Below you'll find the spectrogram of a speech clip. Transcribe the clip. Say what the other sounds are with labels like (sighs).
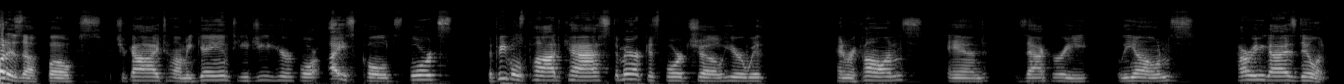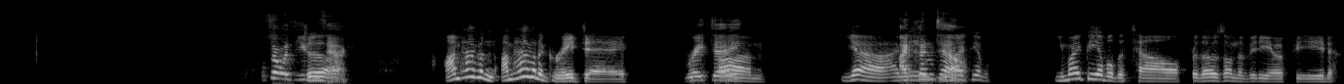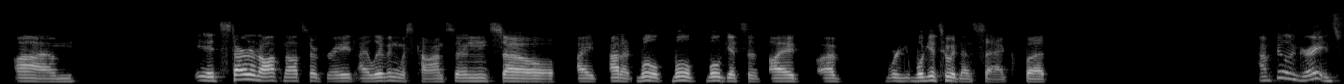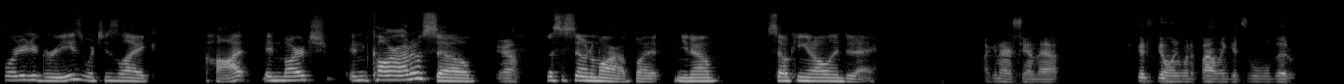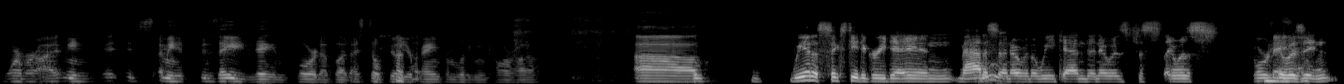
What is up, folks? It's your guy, Tommy Gahan, MTG, here for Ice Cold Sports, the People's Podcast, America's Sports Show, here with Henry Collins and Zachary Leones. How are you guys doing? We'll start with you. Zach. I'm having I'm having a great day. Great day. Um, yeah, I, I mean, couldn't You tell. might, be able, you might be able to tell for those on the video feed. Um, it started off not so great. I live in Wisconsin, so I I don't. We'll we'll we'll get to I I we're, we'll get to it in a sec. But I'm feeling great. It's 40 degrees, which is like hot in March in Colorado. So yeah, just a snow tomorrow, but you know, soaking it all in today. I can understand that. It's a good feeling when it finally gets a little bit warmer. I mean, it, it's I mean it's been 80 today in Florida, but I still feel your (laughs) pain from living in Colorado. Uh, we had a 60 degree day in Madison over the weekend, and it was just it was gorgeous. it was in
